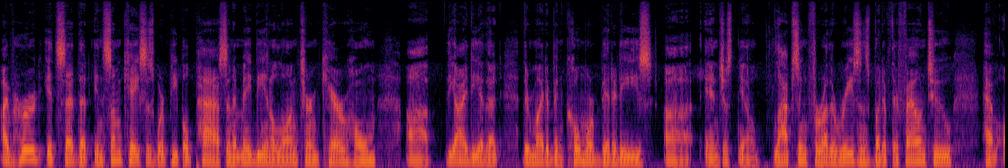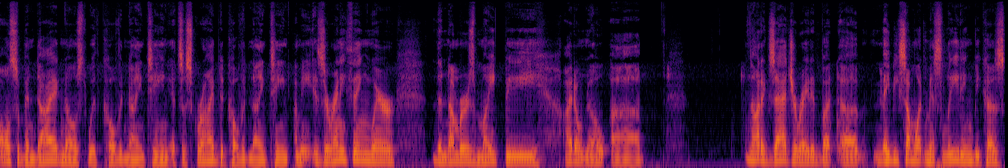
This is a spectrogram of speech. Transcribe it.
I've heard it said that in some cases where people pass, and it may be in a long term care home, uh, the idea that there might have been comorbidities uh, and just, you know, lapsing for other reasons, but if they're found to have also been diagnosed with COVID 19, it's ascribed to COVID 19. I mean, is there anything where the numbers might be, I don't know, uh, not exaggerated, but uh, maybe somewhat misleading because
